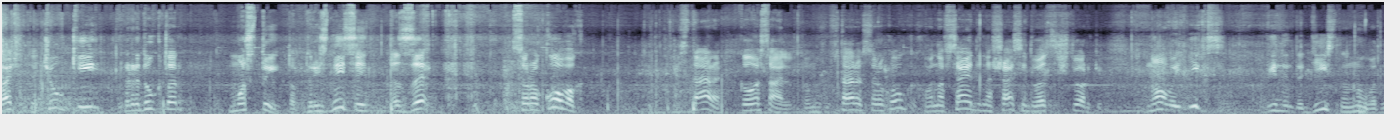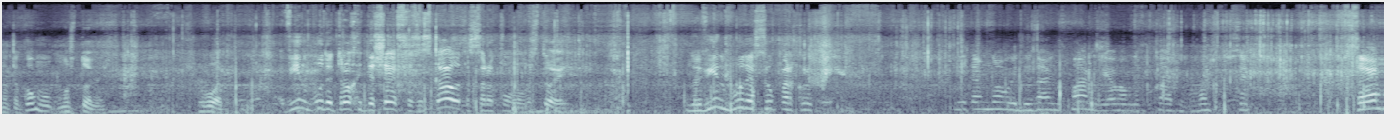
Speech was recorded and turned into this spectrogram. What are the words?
Бачите, чулки, редуктор, мости. Тобто різниця з 40-ок старих колосальна. Тому що в старих 40-ках вона вся йде на шасі 24-ки. Новий X, він іде дійсно ну, от на такому мостові. От. Він буде трохи дешевше за скаута 40-го стоїть. Але він буде супер крутий. І там новий дизайн фар, я вам не покажу. Бачите, все, все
